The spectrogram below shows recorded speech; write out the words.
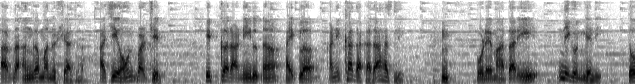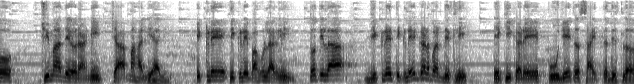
अर्ध अंग मनुष्याचं. अशी होऊन पडशील. इतकं राणीनं ऐकलं आणि खादा खादा हसली. पुढे म्हातारी निघून गेली. तो चिमादेव राणीच्या महाली आली. इकडे तिकडे पाहू लागली. तो तिला जिकडे तिकडे गडबड दिसली. एकीकडे पूजेचं साहित्य दिसलं.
